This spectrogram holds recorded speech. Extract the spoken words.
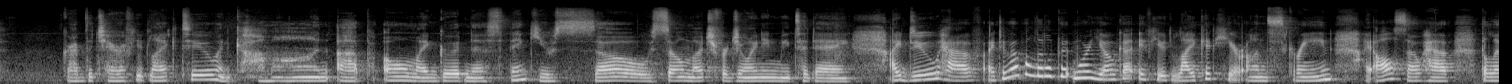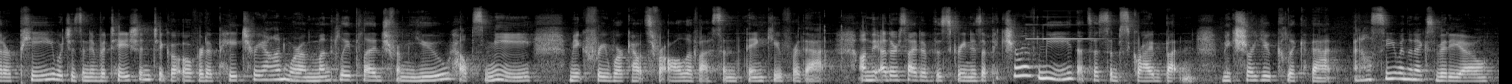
grab the chair if you'd like to and come on up. Oh my goodness. Thank you so, so much for joining me today. I do have, I do have a little bit more yoga if you'd like it here on screen. I also have the letter P, which is an invitation to go over to Patreon where a monthly pledge from you helps me make free workouts for all of us. And thank you for that. On the other side of the screen is a picture of me. That's a subscribe button. Make sure you click that and I'll see you in the next video.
